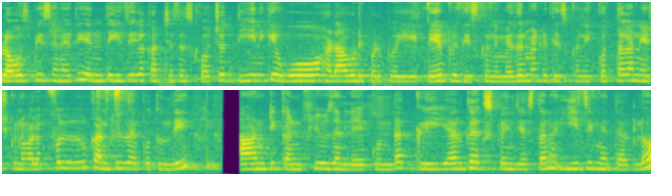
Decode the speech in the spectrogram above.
బ్లౌజ్ పీస్ అనేది ఎంత ఈజీగా కట్ చేసేసుకోవచ్చు దీనికే ఓ హడావుడి పడిపోయి టేప్లు తీసుకొని మెజర్మెంట్లు తీసుకొని కొత్తగా నేర్చుకునే వాళ్ళకి ఫుల్ కన్ఫ్యూజ్ అయిపోతుంది. అలాంటి కన్ఫ్యూజన్ లేకుండా క్లియర్గా ఎక్స్ప్లెయిన్ చేస్తాను ఈజీ మెథడ్లో.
